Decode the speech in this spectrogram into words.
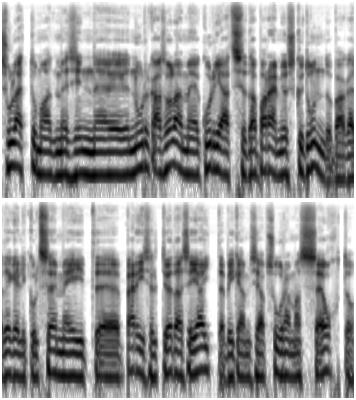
suletumad me siin äh, nurgas oleme ja kurjad, seda parem justkui tundub, aga tegelikult see meid äh, päriselt ju edasi ei aita, pigem seab suuremasse ohtu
